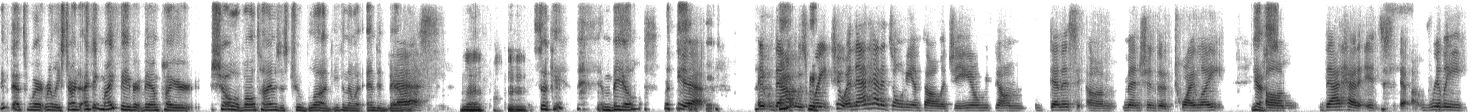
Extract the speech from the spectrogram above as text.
think that's where it really started. I think my favorite vampire show of all times is True Blood, even though it ended badly. yes Mhm. Mhm. Sookie and Bill. Yeah. it, that was great too and that had its own anthology you know we, um, dennis um, mentioned the twilight Yes. um, that had its uh, really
